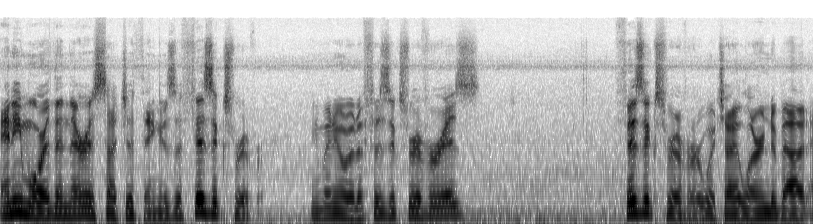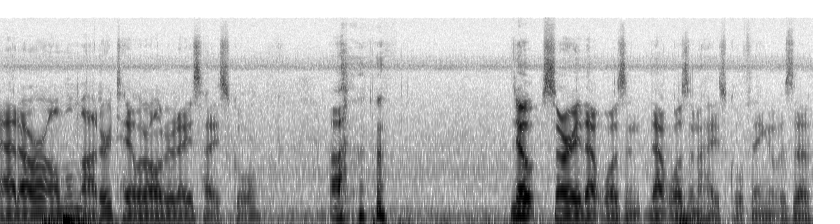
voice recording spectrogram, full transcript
any more than there is such a thing as a physics river. Anybody know what a physics river is? Physics river, which I learned about at our alma mater, Taylor Allderdice High School. Uh, nope, sorry, that wasn't that wasn't a high school thing. It was a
